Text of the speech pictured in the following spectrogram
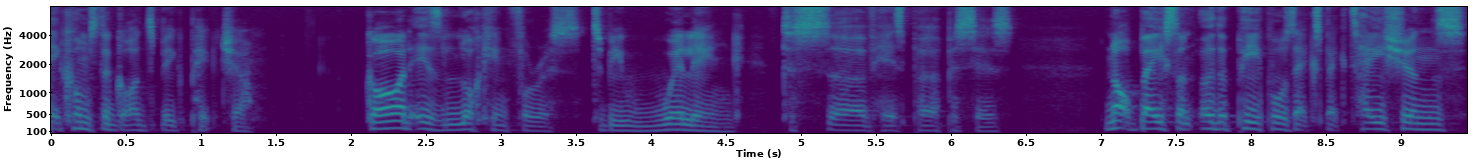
it comes to God's big picture, God is looking for us to be willing to serve his purposes, not based on other people's expectations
